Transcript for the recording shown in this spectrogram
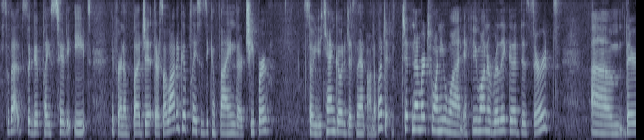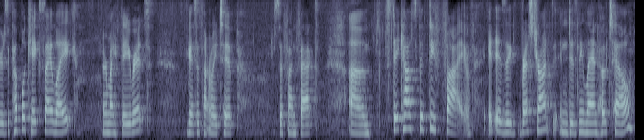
So that's a good place too to eat if you're on a budget. There's a lot of good places you can find. They're cheaper. So you can go to Disneyland on a budget. Tip number 21, if you want a really good dessert, um, there's a couple of cakes I like. They're my favorite. I guess it's not really tip, just a fun fact. Um, Steakhouse 55. It is a restaurant in Disneyland Hotel,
